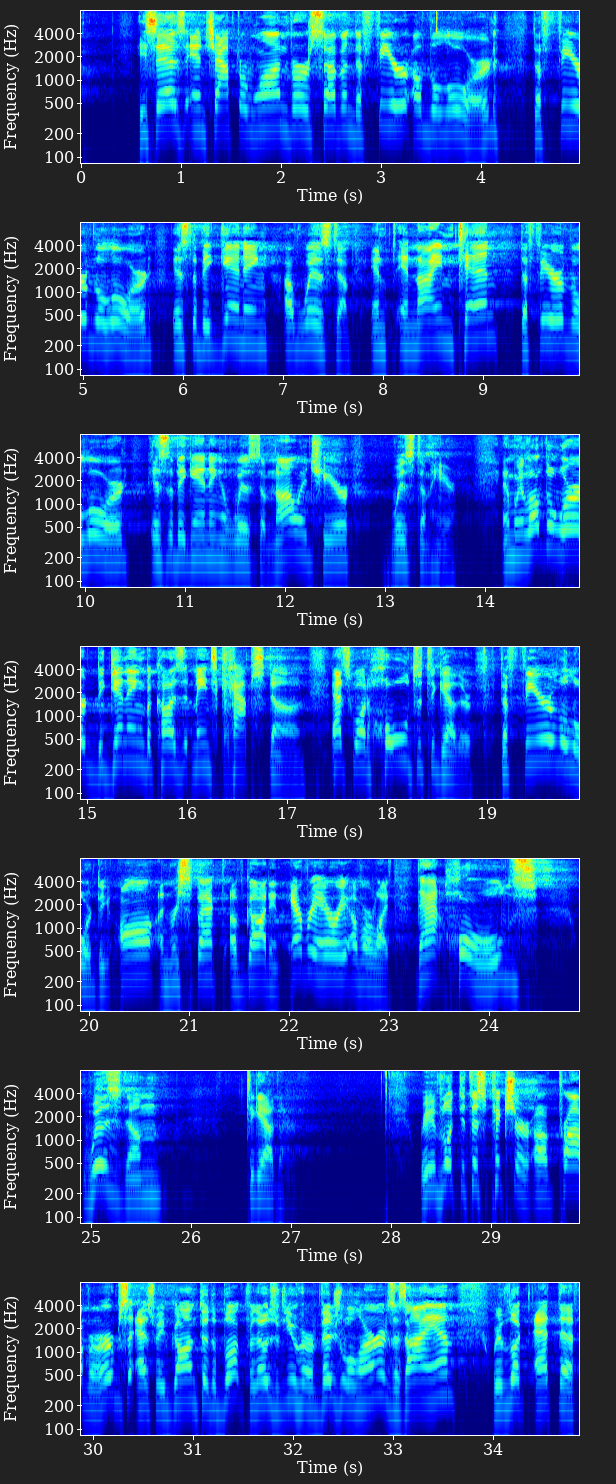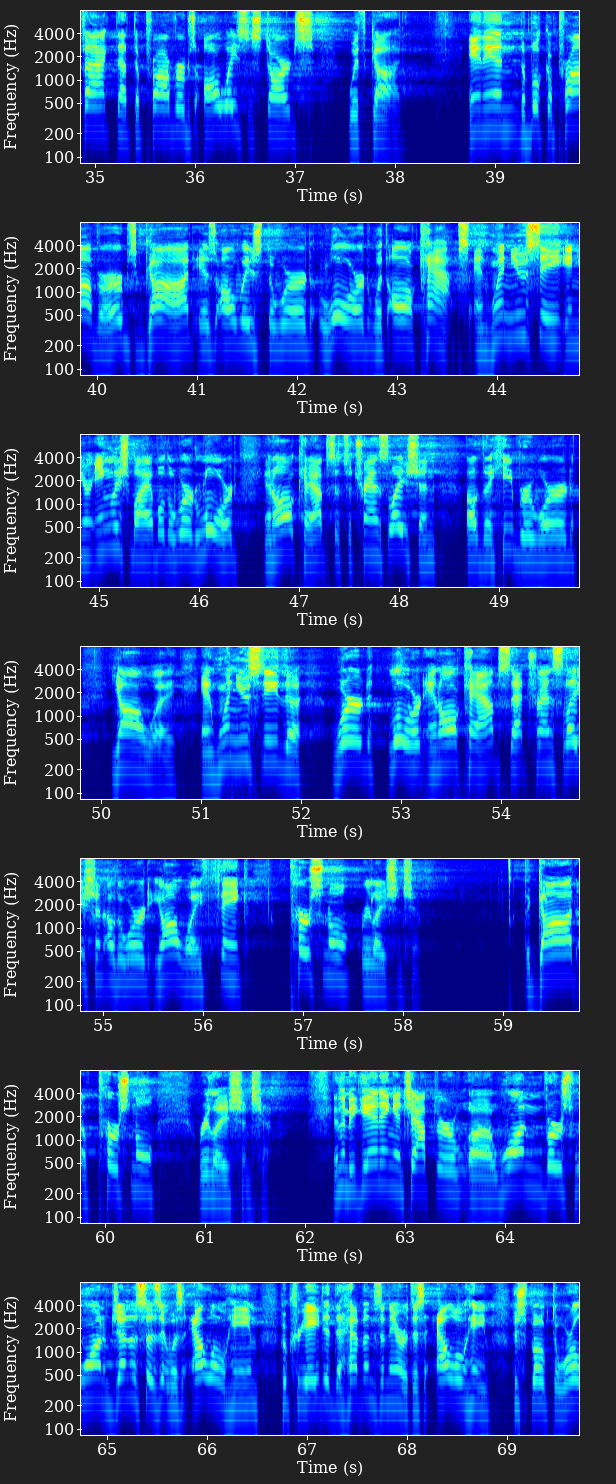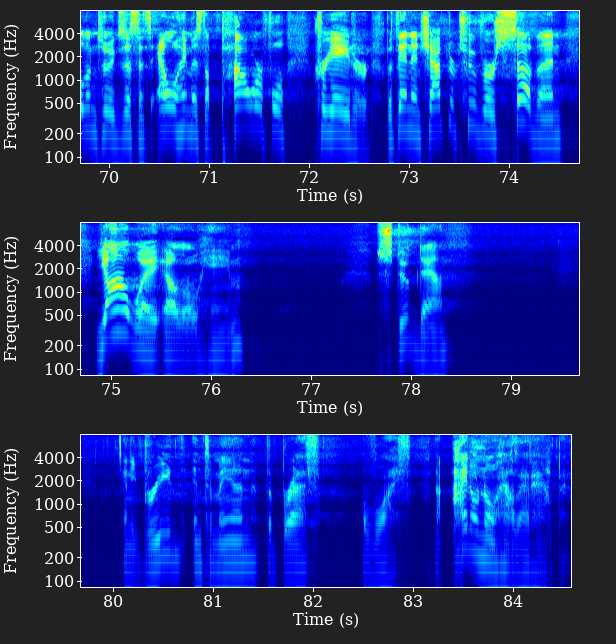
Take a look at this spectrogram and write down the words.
He says in chapter 1, verse 7, the fear of the Lord the fear of the Lord is the beginning of wisdom. In, in 910, the fear of the Lord is the beginning of wisdom. Knowledge here, wisdom here. And we love the word beginning because it means capstone. That's what holds it together. The fear of the Lord, the awe and respect of God in every area of our life, that holds wisdom together. We've looked at this picture of Proverbs as we've gone through the book. For those of you who are visual learners, as I am, we've looked at the fact that the Proverbs always starts with God. And in the book of Proverbs, God is always the word Lord with all caps. And when you see in your English Bible the word Lord in all caps, it's a translation of the Hebrew word Yahweh. And when you see the word Lord in all caps, that translation of the word Yahweh, think personal relationship. The God of personal relationship. In the beginning, in chapter uh, 1, verse 1 of Genesis, it was Elohim who created the heavens and the earth. This Elohim who spoke the world into existence. Elohim is the powerful creator. But then in chapter 2, verse 7, Yahweh Elohim stooped down and he breathed into man the breath of life. Now, I don't know how that happened.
